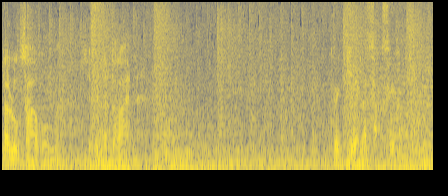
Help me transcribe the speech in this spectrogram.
แล้วลูกสาวผมอะจะเป็นอันตรายไหมด้วยเกียรติและศักดิ์ศรีของคุณ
